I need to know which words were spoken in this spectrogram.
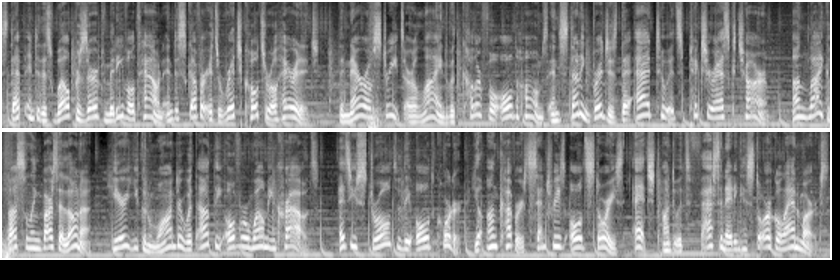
Step into this well-preserved medieval town and discover its rich cultural heritage. The narrow streets are lined with colorful old homes and stunning bridges that add to its picturesque charm. Unlike bustling Barcelona, here you can wander without the overwhelming crowds. As you stroll through the old quarter, you'll uncover centuries old stories etched onto its fascinating historical landmarks.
